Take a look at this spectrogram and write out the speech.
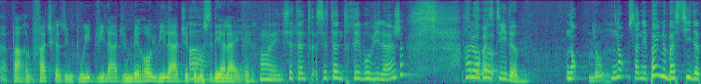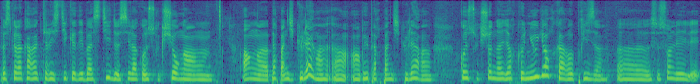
à part le fait que c'est un petit village, un berroi village, comme on se dit à là hein? Oui, c'est un, très beau village. Alors, une bastide euh, non. non, non, ça n'est pas une bastide parce que la caractéristique des bastides, c'est la construction en, en euh, perpendiculaire, hein, en, rue perpendiculaire, construction d'ailleurs que New York a reprise. Euh, ce sont les,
